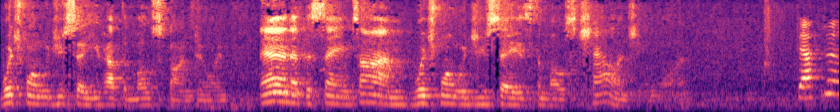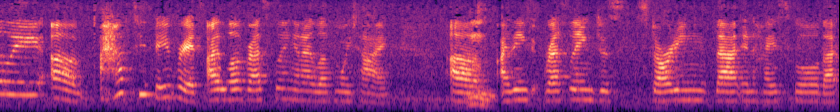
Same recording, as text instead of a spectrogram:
which one would you say you have the most fun doing? And at the same time, which one would you say is the most challenging one? Definitely, um, I have two favorites. I love wrestling and I love Muay Thai. Um, mm. I think wrestling just starting that in high school, that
